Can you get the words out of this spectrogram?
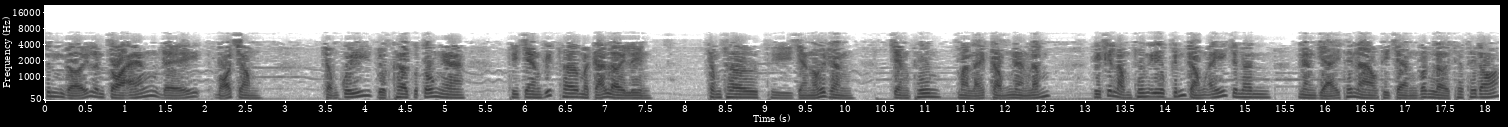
xin gửi lên tòa án để bỏ chồng. Trọng quý được thơ của Tố Nga, thì chàng viết thơ mà trả lời liền. Trong thơ thì chàng nói rằng, chàng thương mà lại trọng nàng lắm, vì cái lòng thương yêu kính trọng ấy cho nên nàng dạy thế nào thì chàng vâng lời theo thế đó.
